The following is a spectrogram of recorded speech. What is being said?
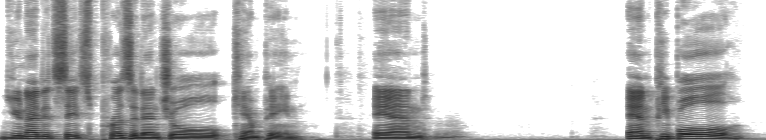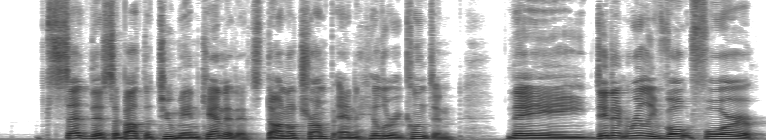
United States presidential campaign. And and people said this about the two main candidates, Donald Trump and Hillary Clinton. They didn't really vote for,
